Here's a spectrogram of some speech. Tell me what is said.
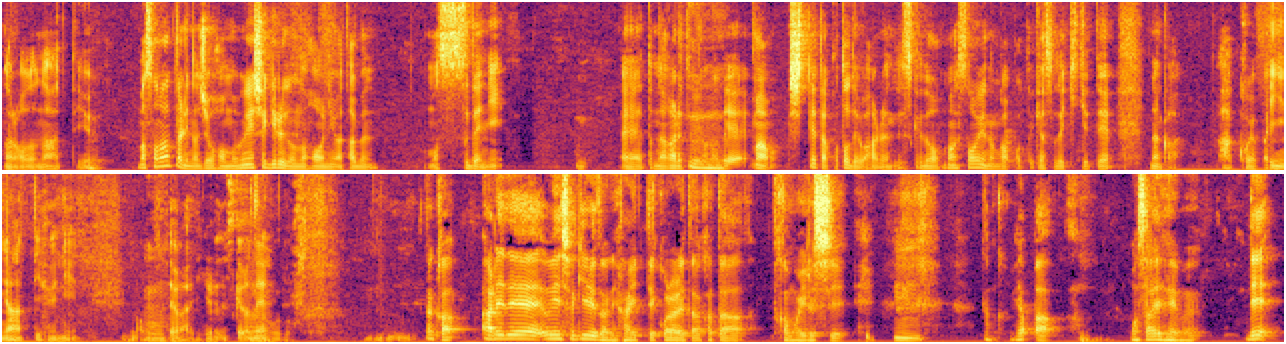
なるほどなっていう、うん。まあ、そのあたりの情報も運営者ギルドの方には多分もうすでに、うん。えー、と流れてたので、まあ、知ってたことではあるんですけど、まあ、そういうのがポッドキャストで聞けてなんかあこうやっぱいいなっていうふうに思ってはいるんですけどね。など。なんか、あれで運営者ギルドに入ってこられた方とかもいるし、うんなんかやっぱ、モサイヘムで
